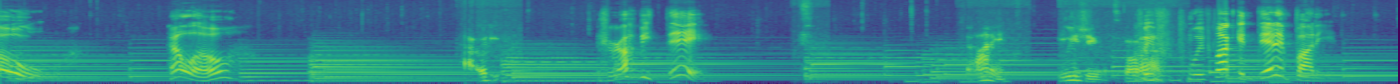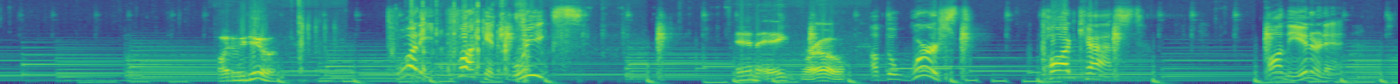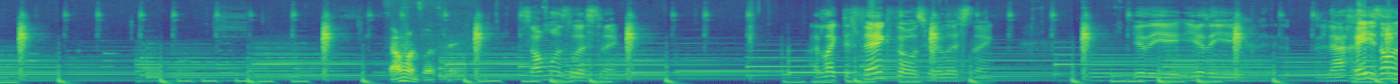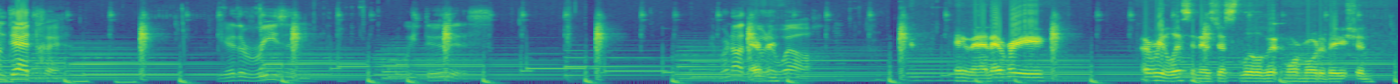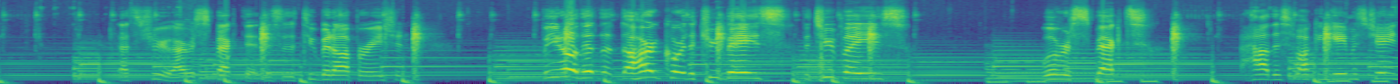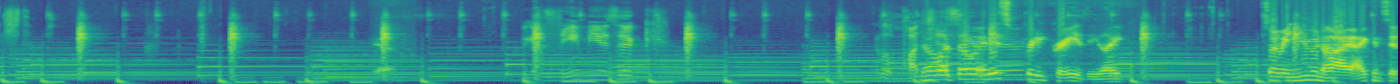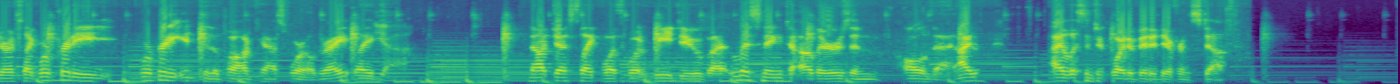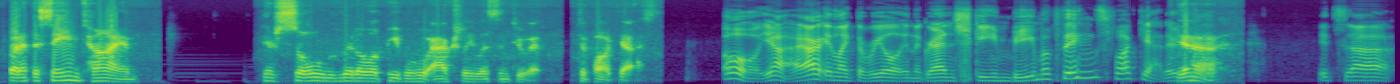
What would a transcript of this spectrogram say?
Hello! Howdy. Robbie D! Johnny. Easy, what's going on? We, we fucking did it, buddy! What do we do? 20 fucking weeks In a row. of the worst podcast on the internet. Someone's listening. Someone's listening. I'd like to thank those who are listening. You're the you're the la raison d'être. You're the reason we do this. And we're not doing Every- it well. Hey man, every every listen is just a little bit more motivation. That's true. I respect it. This is a two-bit operation. But you know, the, the, the hardcore, the true bays, the true bays will respect how this fucking game has changed. Yeah. We got theme music. A little punches. What though? It there. pretty crazy. Like so I mean you and I I consider us like we're pretty we're pretty into the podcast world, right? Like Yeah. Not just like with what we do, but listening to others and all of that. I I listen to quite a bit of different stuff. But at the same time, there's so little of people who actually listen to it, to podcasts. Oh yeah. I, in like the real, in the grand scheme beam of things. Fuck yeah. There's Yeah. it's uh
